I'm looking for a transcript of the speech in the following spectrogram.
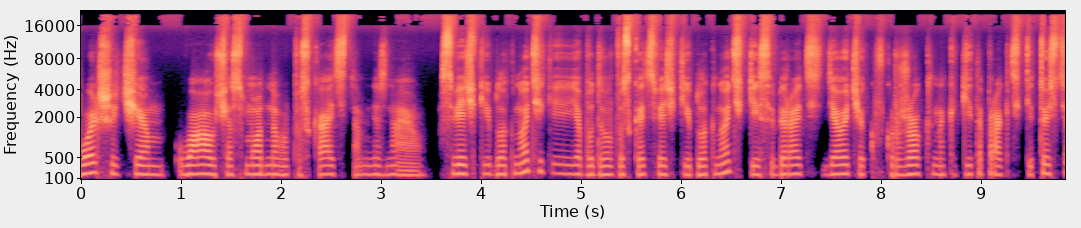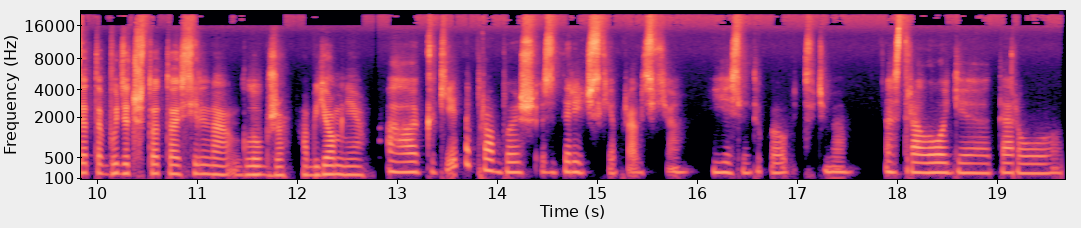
больше, чем вау, сейчас модно выпускать, там, не знаю, свечки и блокнотики. Я буду выпускать свечки и блокнотики и собирать девочек в кружок на какие-то практики. То есть это будет что-то сильно глубже, объемнее. А какие ты пробуешь эзотерические практики? Есть ли такой опыт у тебя? Астрология, Таро?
